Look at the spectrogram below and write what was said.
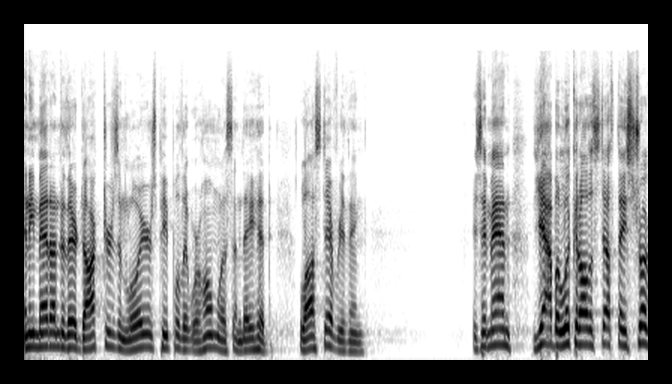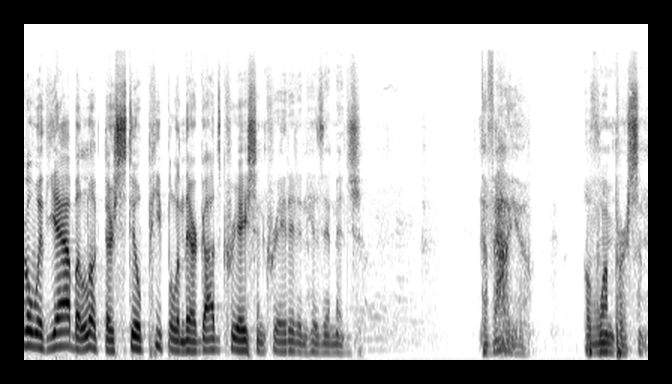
And he met under their doctors and lawyers people that were homeless and they had lost everything. He said, Man, yeah, but look at all the stuff they struggle with. Yeah, but look, there's still people and they're God's creation created in his image. The value of one person.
